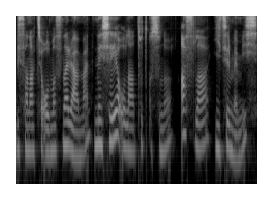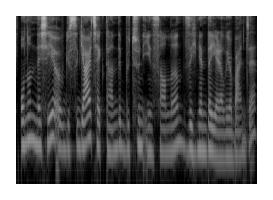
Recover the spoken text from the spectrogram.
bir sanatçı olmasına rağmen neşeye olan tutkusunu asla yitirmemiş. Onun neşeye övgüsü gerçekten de bütün insanlığın zihninde yer alıyor bence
